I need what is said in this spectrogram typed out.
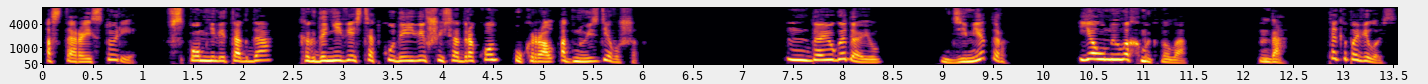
А старой истории вспомнили тогда, когда невесть, откуда явившийся дракон, украл одну из девушек. «Дай угадаю. Диметр?» Я уныло хмыкнула. Да, так и повелось.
